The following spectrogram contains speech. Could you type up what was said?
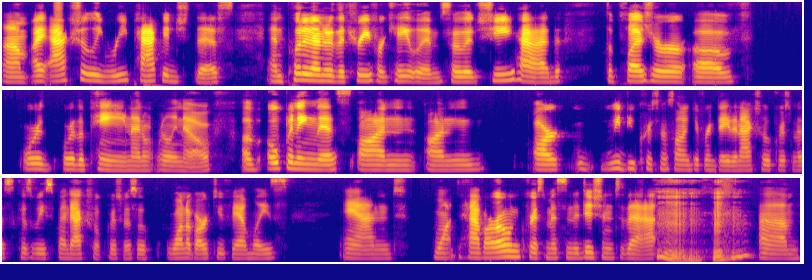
Um, I actually repackaged this and put it under the tree for Caitlin so that she had the pleasure of, or or the pain, I don't really know, of opening this on on our. We do Christmas on a different day than actual Christmas because we spend actual Christmas with one of our two families, and want to have our own Christmas in addition to that. Hmm. mhm.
